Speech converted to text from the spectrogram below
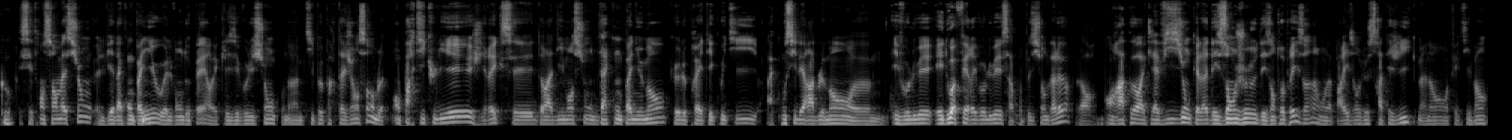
Co Ces transformations, elles viennent accompagner ou elles vont de pair avec les évolutions qu'on a un petit peu partagées ensemble. En particulier, je dirais que c'est dans la dimension d'accompagnement que le private equity a considérablement euh, évolué et doit faire évoluer sa proposition de valeur. Alors, en rapport avec la vision qu'elle a des enjeux des entreprises, hein, on a parlé des enjeux stratégiques, maintenant, effectivement,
